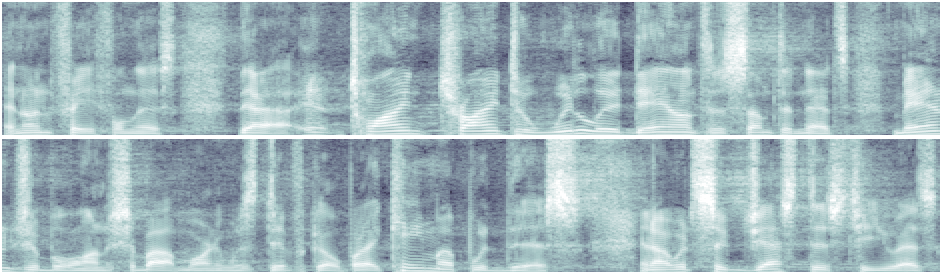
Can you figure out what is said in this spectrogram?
and unfaithfulness, that trying, trying to whittle it down to something that's manageable on a Shabbat morning was difficult. But I came up with this, and I would suggest this to you as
